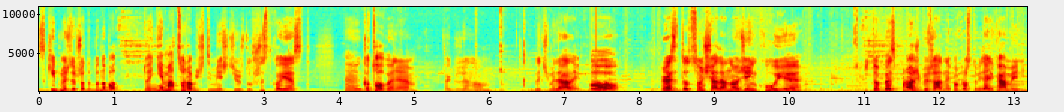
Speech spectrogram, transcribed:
skipnąć do przodu, bo, no bo tutaj nie ma co robić w tym mieście już, tu wszystko jest e, gotowe, nie? Także no, lecimy dalej. O! Prezent od sąsiada, no dziękuję. I to bez prośby żadnej, po prostu mi dali kamień.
